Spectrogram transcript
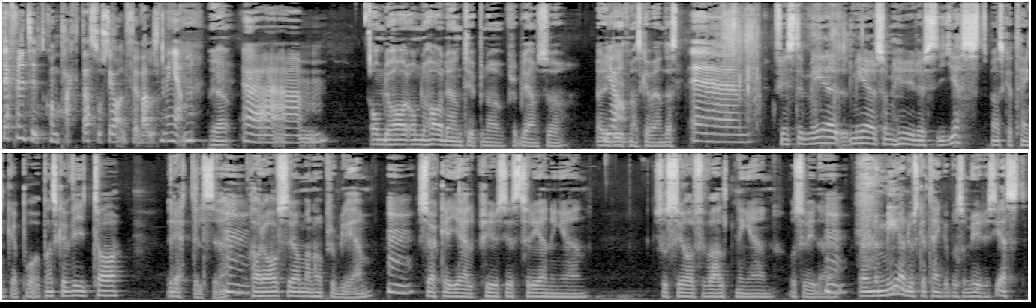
definitivt kontakta socialförvaltningen. ja. Ehm, Om, du har, om du har den typen av problem så är det Ja. dit man ska vända sig. ehm, Finns det mer, mer som hyresgäst man ska tänka på? Att man ska vidta rättelse, höra av sig om man har problem, söka hjälp, Hyresgästföreningen, socialförvaltningen och så vidare. Är det något mer du ska tänka på som hyresgäst?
